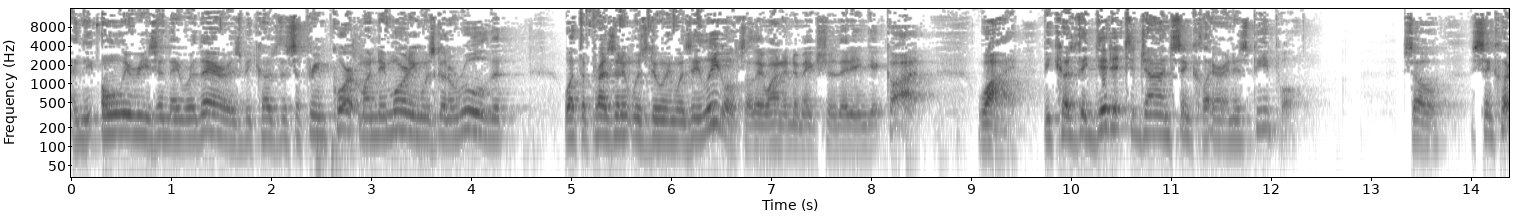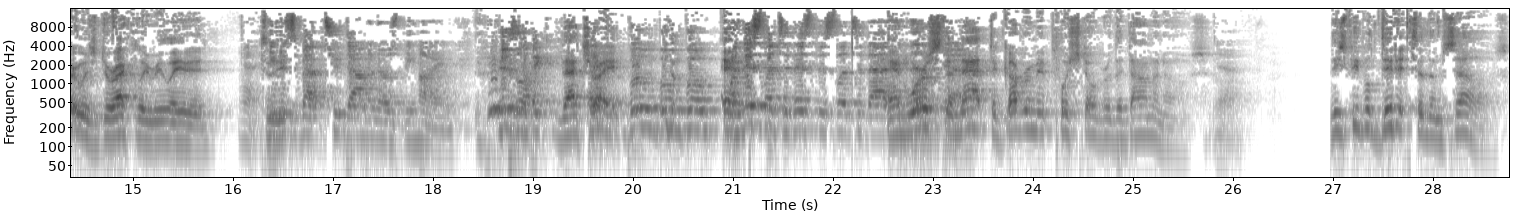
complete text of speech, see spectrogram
And the only reason they were there is because the Supreme Court Monday morning was going to rule that what the president was doing was illegal, so they wanted to make sure they didn't get caught. Why? Because they did it to John Sinclair and his people. So Sinclair was directly related Yeah, to he the, was about two dominoes behind. He was like, That's right. Boom, boom, boom. And- when this led to this, this led to that. and then- worse than yeah. that, the government pushed over the dominoes. Yeah. These people did it to themselves.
